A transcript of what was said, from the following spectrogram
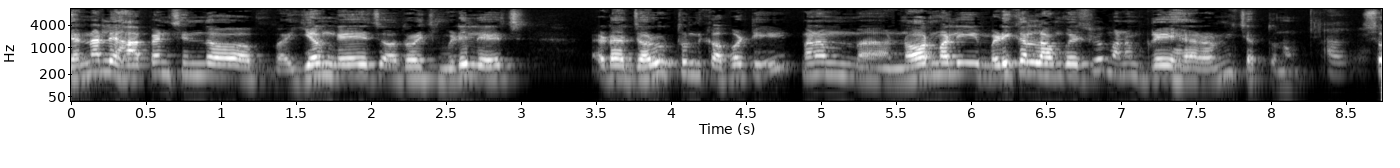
generally happens in the young age otherwise middle age ఇట్లా జరుగుతుంది కాబట్టి మనం నార్మలీ మెడికల్ లాంగ్వేజ్లో మనం గ్రే హెయిర్ అని చెప్తున్నాం సో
